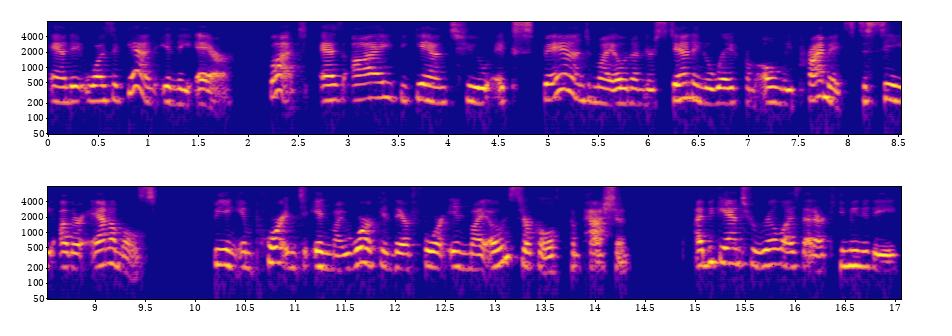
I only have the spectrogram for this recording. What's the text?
and it was again in the air. But as I began to expand my own understanding away from only primates to see other animals being important in my work and therefore in my own circle of compassion, I began to realize that our community,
